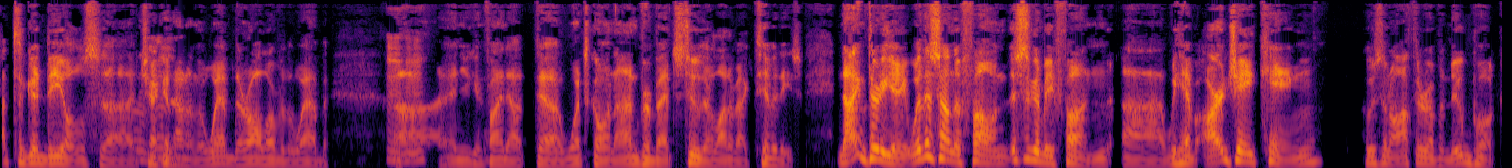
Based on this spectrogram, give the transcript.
That's a good deals. Uh, Check it Mhm. out on the web. They're all over the web. Uh, and you can find out uh, what's going on for vets too. There are a lot of activities. 938 with us on the phone. This is going to be fun. Uh, we have RJ King, who's an author of a new book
